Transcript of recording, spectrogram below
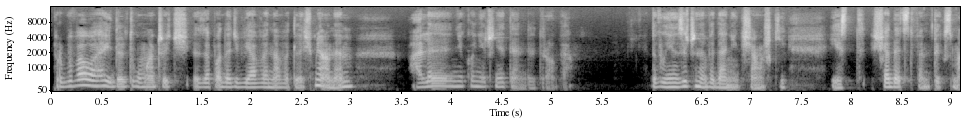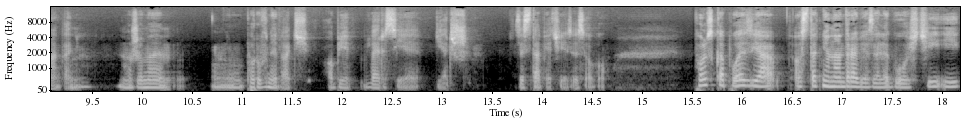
Próbowała Heidel tłumaczyć, zapadać w jawę nawet leśmianem, ale niekoniecznie tędy droga. Dwujęzyczne wydanie książki jest świadectwem tych zmagań. Możemy mm, porównywać obie wersje wierszy, zestawiać je ze sobą. Polska poezja ostatnio nadrabia zaległości i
